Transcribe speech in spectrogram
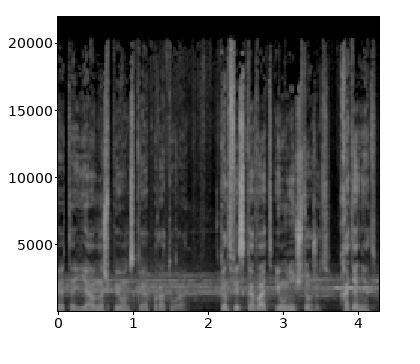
Это явно шпионская аппаратура. Конфисковать и уничтожить. Хотя нет.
